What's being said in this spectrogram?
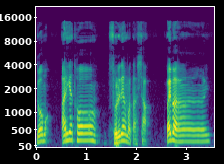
どうもありがとう。それではまた明日。バイバーイ。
